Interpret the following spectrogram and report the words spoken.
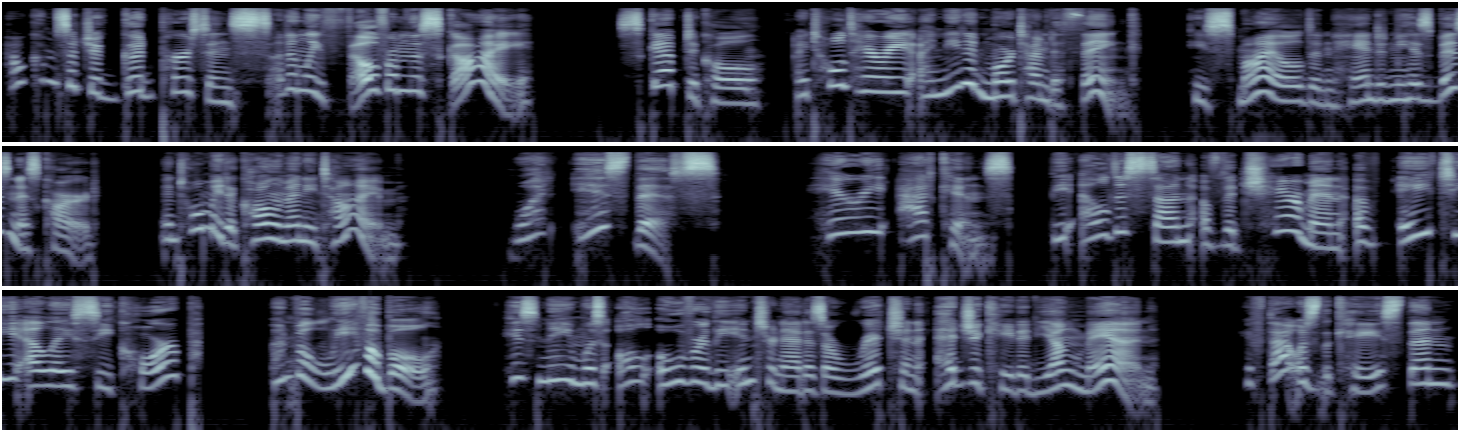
How come such a good person suddenly fell from the sky? Skeptical, I told Harry I needed more time to think. He smiled and handed me his business card and told me to call him any time. What is this? Harry Atkins, the eldest son of the chairman of ATLAC Corp? Unbelievable! His name was all over the internet as a rich and educated young man. If that was the case, then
